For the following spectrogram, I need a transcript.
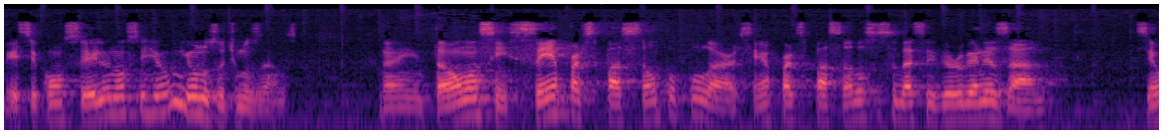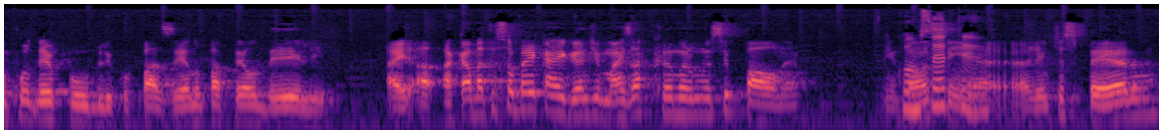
Esse conselho não se reuniu nos últimos anos. Né? Então, assim, sem a participação popular, sem a participação da sociedade civil organizada, sem o poder público fazendo o papel dele, aí, a, acaba até sobrecarregando demais a Câmara Municipal, né? Então, assim, a, a, gente espera,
